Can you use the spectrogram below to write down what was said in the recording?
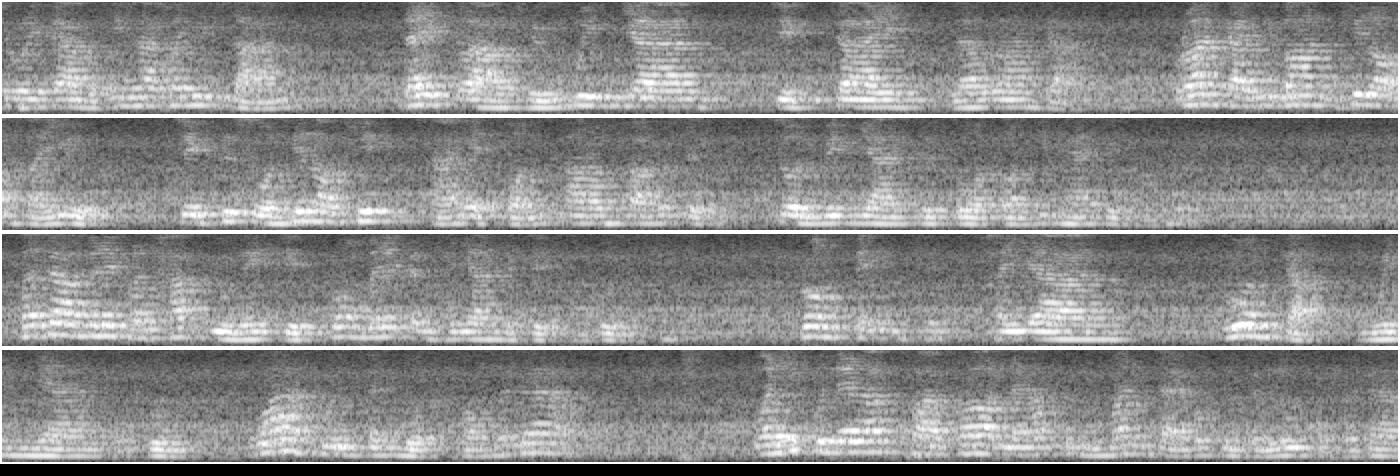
สโลนิกาบทที่5ข้อ23 ได้กล่าวถึงวิญญาณจิตใจแล้วร่างกาย ร่างกายคือบ้านที่เราอาศัยอยู่ จิตคือส่วนที่เราคิดหาเหตุผลอารมณ์ความรู้สึก ส่วนวิญญาณคือตัวตนที่แท้จริงของคุณ พระเจ้าไม่ได้ประทับอยู่ในจิตพระองค์ไม่ได้เป็นพยานกับจิตของคุณพระองค์เป็นพยานร่วมกับวิญญาณของคุณ ว่าคุณเป็นบุตรของพระเจ้า วันนี้คุณได้รับความรอดแล้วคุณมั่นใจว่าคุณเป็นลูกของพระเจ้า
